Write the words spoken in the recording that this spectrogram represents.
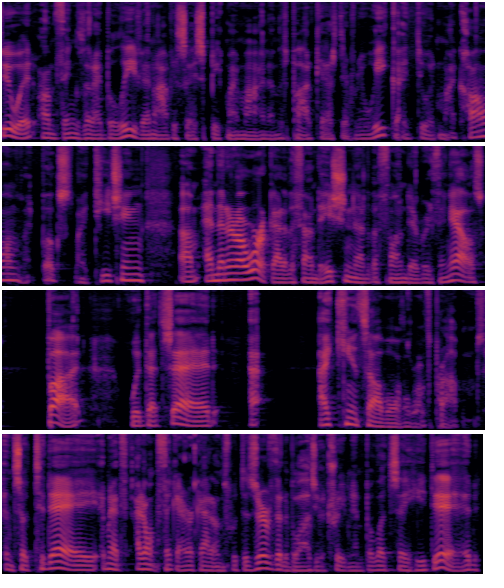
do it on things that I believe in. Obviously, I speak my mind on this podcast every week. I do it in my columns, my books, my teaching, um, and then in our work out of the foundation, out of the fund, everything else. But with that said, I, can't solve all the world's problems. And so today, I mean, I, I don't think Eric Adams would deserve the de Blasio treatment, but let's say he did.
